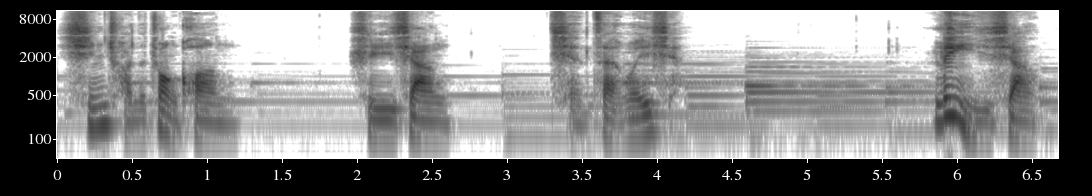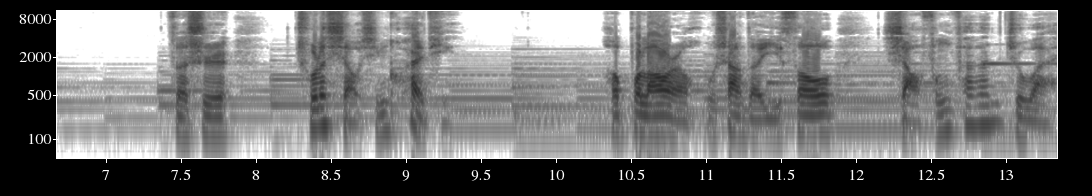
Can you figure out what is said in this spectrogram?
新船的状况是一项潜在危险，另一项则是除了小型快艇。和布劳尔湖上的一艘小风帆帆之外，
